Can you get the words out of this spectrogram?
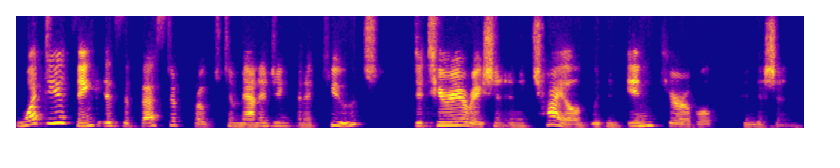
What do you think is the best approach to managing an acute deterioration in a child with an incurable condition.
